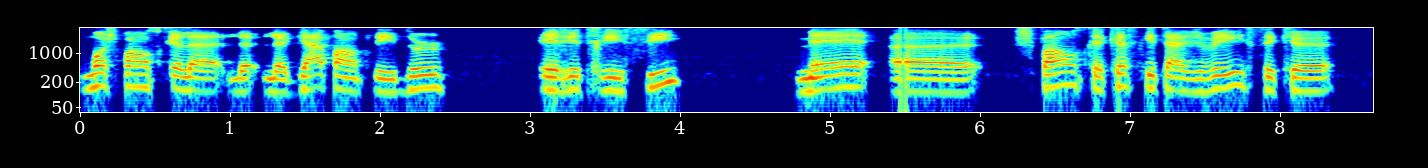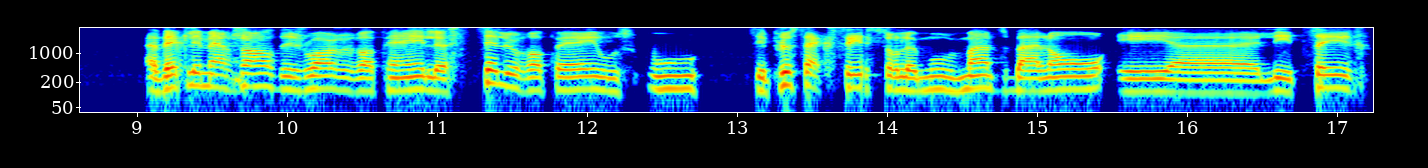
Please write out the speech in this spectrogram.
moi, je pense que le, gap entre les deux est rétréci, mais euh, je pense que qu'est-ce qui est arrivé, c'est que avec l'émergence des joueurs européens, le style européen où, c'est plus axé sur le mouvement du ballon et euh, les tirs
